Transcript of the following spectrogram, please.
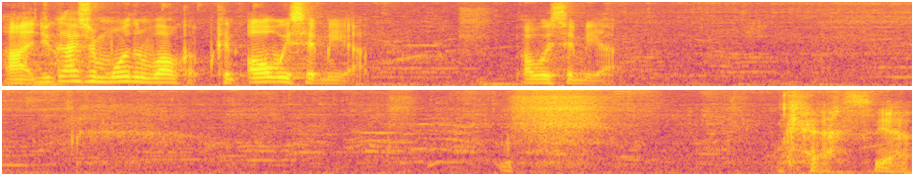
Uh, you guys are more than welcome. Can always hit me up. Always hit me up. yes, yeah.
